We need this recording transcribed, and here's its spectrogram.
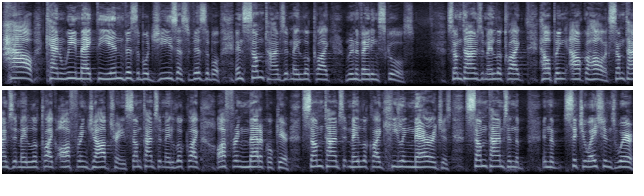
how can we make the invisible Jesus visible? And sometimes it may look like renovating schools. Sometimes it may look like helping alcoholics. Sometimes it may look like offering job training. Sometimes it may look like offering medical care. Sometimes it may look like healing marriages. Sometimes in the, in the situations where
